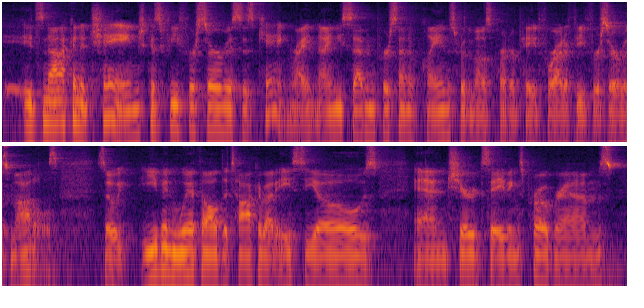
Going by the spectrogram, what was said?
It's not going to change because fee for service is king, right? 97% of claims, for the most part, are paid for out of fee for service models. So even with all the talk about ACOs and shared savings programs,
